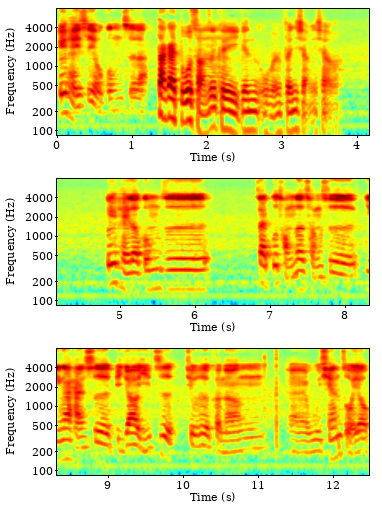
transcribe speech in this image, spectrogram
规培是有工资的。大概多少？这可以跟我们分享一下吗？规培的工资在不同的城市应该还是比较一致，就是可能呃五千左右。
